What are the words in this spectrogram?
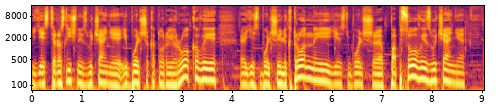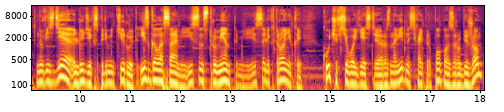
есть различные звучания и больше, которые роковые, есть больше электронные, есть больше попсовые звучания. Но везде люди экспериментируют и с голосами, и с инструментами, и с электроникой. Куча всего есть, э, разновидность хайперпопа за рубежом,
